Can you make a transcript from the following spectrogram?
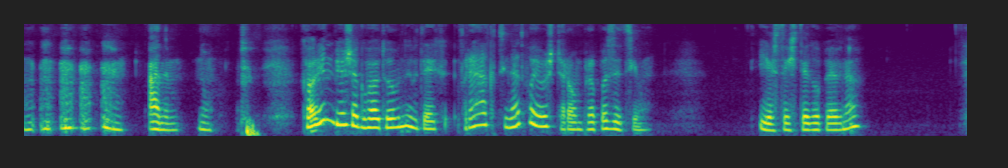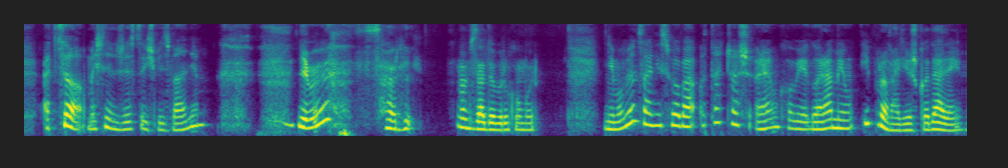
Anem, no. Colin bierze gwałtowny wdech w reakcji na twoją szczerą propozycję. Jesteś tego pewna? A co, myślisz, że jesteś wyzwaniem? Nie wiem. Sorry. Mam za dobry humor. Nie mówiąc ani słowa, otaczasz ręką jego ramię i prowadzisz go dalej.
